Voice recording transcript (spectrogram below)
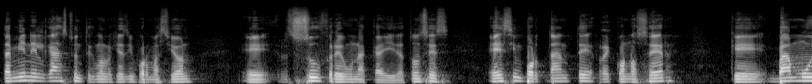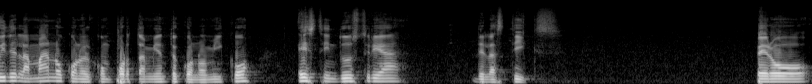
también el gasto en tecnologías de información eh, sufre una caída. Entonces, es importante reconocer que va muy de la mano con el comportamiento económico esta industria de las TICs. Pero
